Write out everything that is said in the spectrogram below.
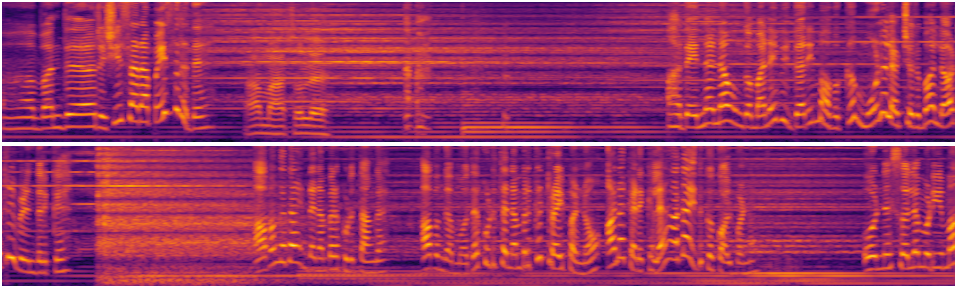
ஆ, வந்து ரிஷி சாரா பேசுறது? ஆமாம் சொல்லு. அது என்னன்னா உங்க மனைவி கரிமாவுக்கு மூணு லட்சம் ரூபாய் லாட்டரி விழுந்திருக்கு. அவங்க தான் இந்த நம்பரை கொடுத்தாங்க. அவங்க முத கொடுத்த நம்பருக்கு ட்ரை பண்ணோம். ஆனா கிடைக்கல. அதான் இதுக்கு கால் பண்ணோம். ஒன்னு சொல்ல முடியுமா?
